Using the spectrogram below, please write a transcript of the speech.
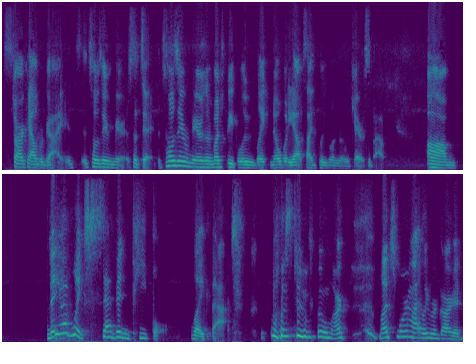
star caliber guy. It's it's Jose Ramirez. That's it. It's Jose Ramirez and a bunch of people who like nobody outside Cleveland really cares about. Um, they have like seven people like that, most of whom are much more highly regarded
